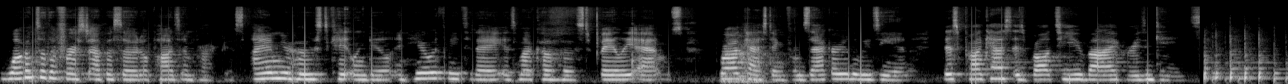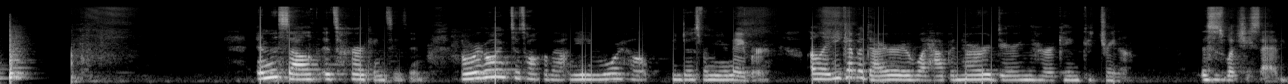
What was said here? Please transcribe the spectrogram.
Welcome to the first episode of Pods in Practice. I am your host, Caitlin Gill, and here with me today is my co host, Bailey Adams, broadcasting from Zachary, Louisiana. This podcast is brought to you by Raising Cane's. In the South, it's hurricane season, and we're going to talk about needing more help than just from your neighbor. A lady kept a diary of what happened to her during the Hurricane Katrina. This is what she said.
